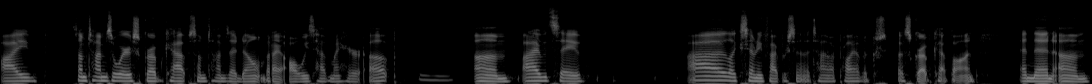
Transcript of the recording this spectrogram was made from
I sometimes wear a scrub cap, sometimes I don't, but I always have my hair up. Mm-hmm. Um, I would say, uh, like seventy five percent of the time, I probably have a scrub cap on, and then um,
